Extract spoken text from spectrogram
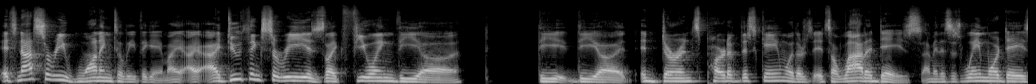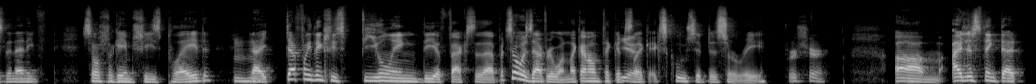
it's not Cirie wanting to leave the game. I I, I do think Cirie is like feeling the uh the the uh, endurance part of this game where there's it's a lot of days. I mean, this is way more days than any social game she's played. Mhm. And I definitely think she's feeling the effects of that. But so is everyone. Like I don't think it's Yeah. like exclusive to Cirie. for sure. Um, I just think that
